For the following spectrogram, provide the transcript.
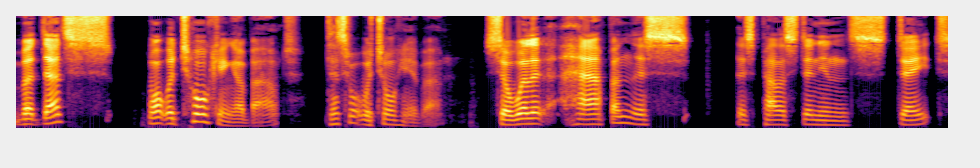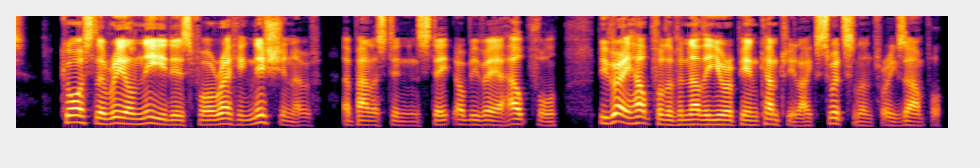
But that's what we're talking about. That's what we're talking about. So will it happen, this, this Palestinian state? Of course, the real need is for recognition of a Palestinian state. That would be very helpful. Be very helpful if another European country, like Switzerland, for example,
